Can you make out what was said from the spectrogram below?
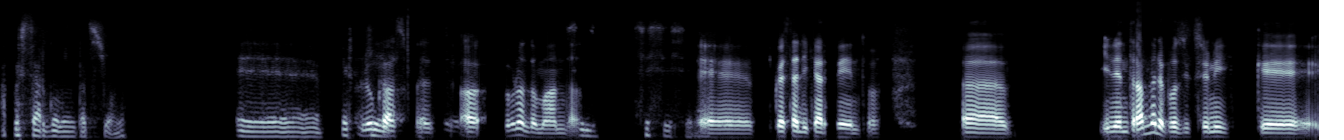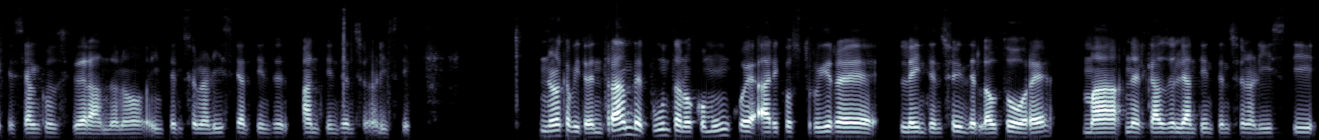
a queste argomentazioni. Eh, perché... Luca, aspetta, uh, una domanda. Sì, sì, sì. sì. Eh, questa è di chiarimento. Uh, in entrambe le posizioni che, che stiamo considerando, no? intenzionalisti e anti-intenzionalisti, non ho capito, entrambe puntano comunque a ricostruire le intenzioni dell'autore, ma nel caso degli anti-intenzionalisti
